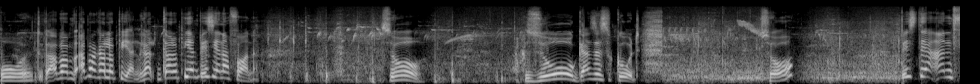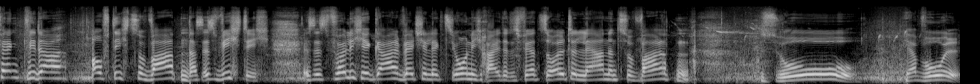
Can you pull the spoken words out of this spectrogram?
Ruhe. Aber, aber galoppieren, galoppieren ein bisschen nach vorne. So, so, das ist gut. So, bis der anfängt wieder auf dich zu warten. Das ist wichtig. Es ist völlig egal, welche Lektion ich reite. Das Pferd sollte lernen zu warten. So, jawohl.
